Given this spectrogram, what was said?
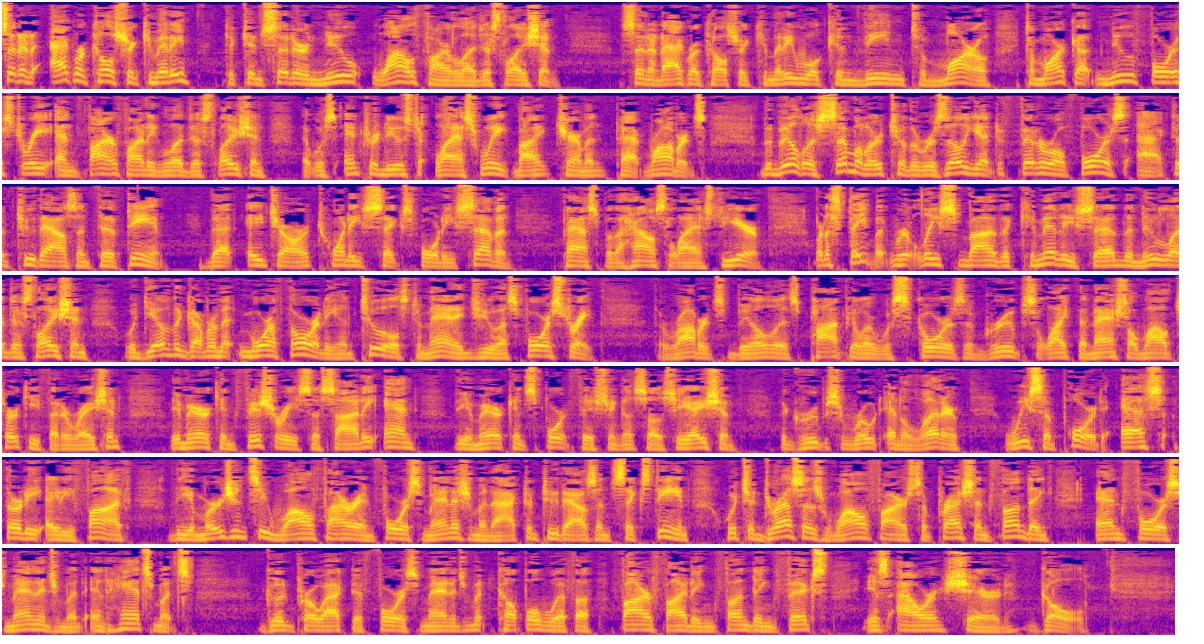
Senate Agriculture Committee to consider new wildfire legislation. Senate Agriculture Committee will convene tomorrow to mark up new forestry and firefighting legislation that was introduced last week by Chairman Pat Roberts. The bill is similar to the Resilient Federal Forest Act of 2015, that H.R. 2647 passed by the House last year. But a statement released by the committee said the new legislation would give the government more authority and tools to manage U.S. forestry. The Roberts bill is popular with scores of groups like the National Wild Turkey Federation, the American Fisheries Society, and the American Sport Fishing Association. The groups wrote in a letter, we support S3085, the Emergency Wildfire and Forest Management Act of 2016, which addresses wildfire suppression funding and forest management enhancements. Good proactive forest management coupled with a firefighting funding fix is our shared goal.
